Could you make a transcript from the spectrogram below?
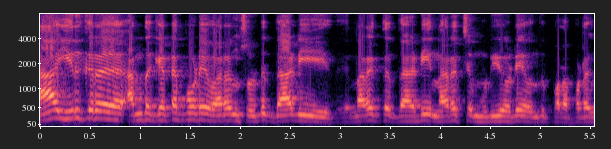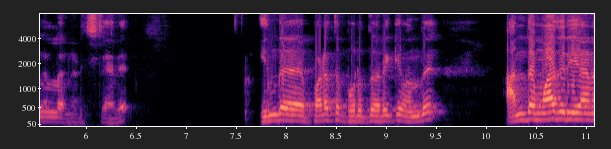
நான் இருக்கிற அந்த கெட்டப்போடே வரேன்னு சொல்லிட்டு தாடி நரைத்த தாடி நரைச்ச முடியோடே வந்து பல படங்களில் நடிச்சிட்டாரு. இந்த படத்தை பொறுத்த வரைக்கும் வந்து அந்த மாதிரியான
